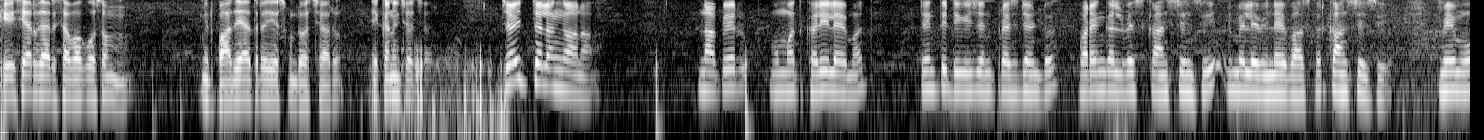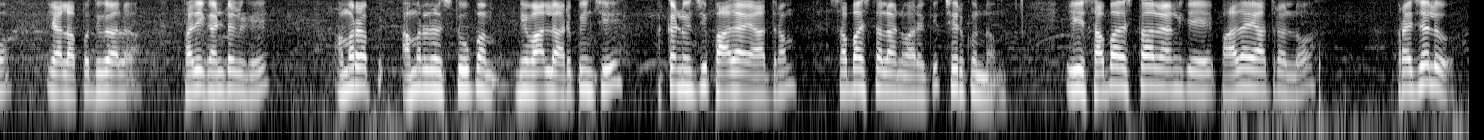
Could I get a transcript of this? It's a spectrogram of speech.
కేసీఆర్ గారి సభ కోసం మీరు పాదయాత్ర చేసుకుంటూ వచ్చారు. ఎక్కడి నుంచి వచ్చారు? జై తెలంగాణ. నా పేరు Mohammed Khaleel Ahmed tenth division president Warangal west constituency MLA Vinay Bhaskar constituency. మేము ఇలా పొద్దుగాల పది గంటలకి అమర అమరుల స్తూపం నివాళులు అర్పించి అక్కడి నుంచి పాదయాత్రం సభాస్థలాన్ని వరకు చేరుకున్నాం. ఈ సభాస్థలానికి పాదయాత్రలో ప్రజలు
